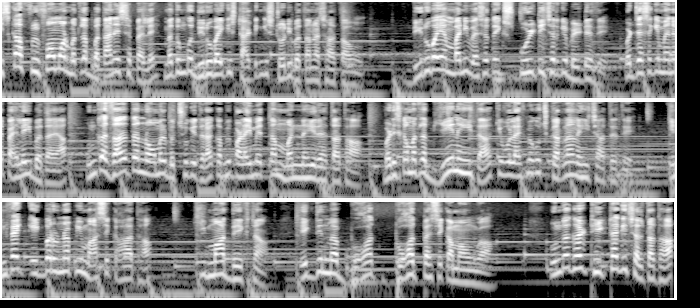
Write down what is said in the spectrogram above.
इसका फुल फॉर्म और मतलब बताने से पहले, मैं तुमको धीरू की स्टार्टिंग की स्टोरी बताना चाहता हूँ। धीरू भाई अंबानी वैसे तो एक स्कूल टीचर के बेटे थे बट जैसे कि मैंने पहले ही बताया, उनका ज़्यादातर नॉर्मल बच्चों की तरह कभी पढ़ाई में इतना मन नहीं रहता था। बट इसका मतलब ये नहीं था कि वो लाइफ में कुछ करना नहीं चाहते थे। इनफैक्ट एक बार उन्होंने अपनी माँ से कहा था कि, माँ, देखना, एक दिन मैं बहुत बहुत पैसे कमाऊँगा। उनका घर ठीक ठाक ही चलता था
